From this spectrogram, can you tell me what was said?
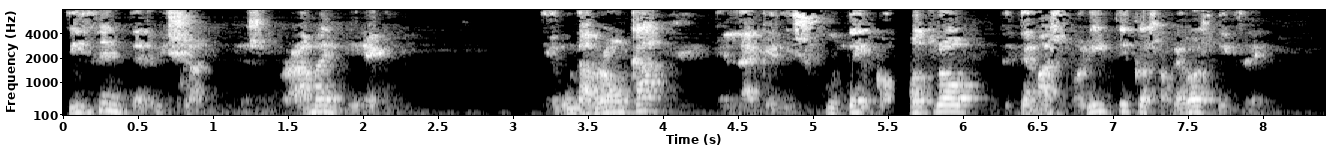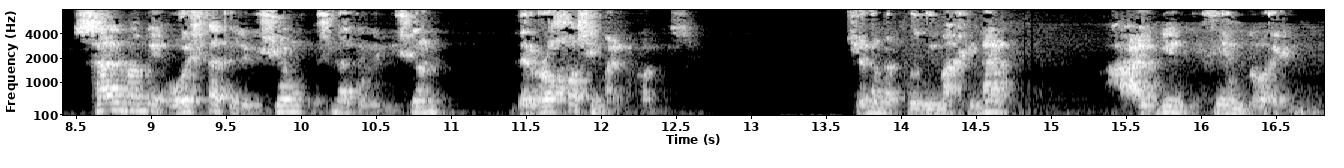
dice en televisión, en su programa en directo, en una bronca en la que discute con otro de temas políticos sobre vos, dice, sálvame, o esta televisión es una televisión de rojos y maricones. Yo no me puedo imaginar a alguien diciendo en,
